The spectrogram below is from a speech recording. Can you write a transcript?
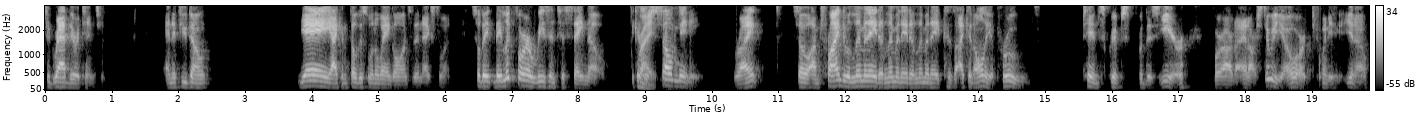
to grab their attention. And if you don't, yay, I can throw this one away and go on to the next one. So they, they look for a reason to say no because right. there's so many, right? So I'm trying to eliminate, eliminate, eliminate because I can only approve 10 scripts for this year for our at our studio or 20 you know?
